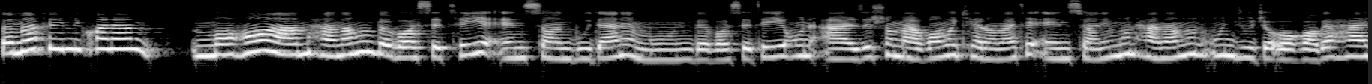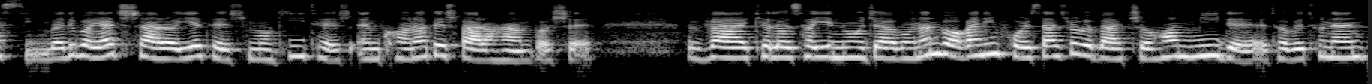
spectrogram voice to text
و من فکر می‌کنم ماها هم هممون به واسطه انسان بودنمون به واسطه اون ارزش و مقام و کرامت انسانیمون هممون اون جوجه عقابه هستیم. ولی باید شرایطش محیطش امکاناتش فراهم باشه. و کلاس های نوجوانان واقعا این فرصت رو به بچه ها میده تا بتونن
